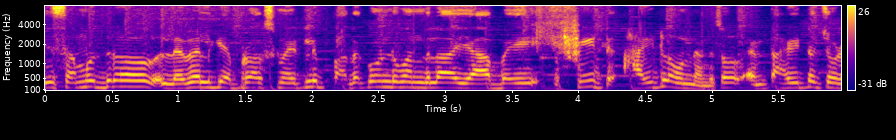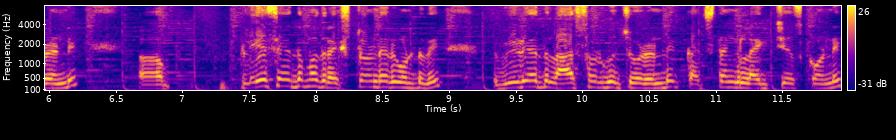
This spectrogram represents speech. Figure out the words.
ఈ సముద్ర లెవెల్కి అప్రాక్సిమేట్లీ పదకొండు వందల యాభై ఫీట్ హైట్లో ఉందండి. సో ఎంత హైట్ చూడండి. ప్లేస్ అయితే మాత్రం ఎక్స్ట్రాండరీగా ఉంటుంది. వీడియో అయితే లాస్ట్ వరకు చూడండి. ఖచ్చితంగా లైక్ చేసుకోండి.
